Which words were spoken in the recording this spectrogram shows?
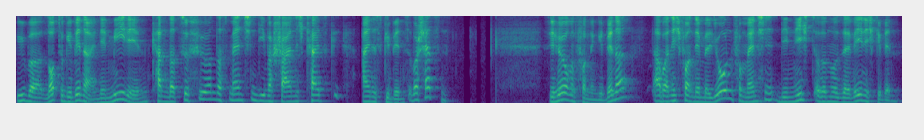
über Lottogewinner in den Medien kann dazu führen, dass Menschen die Wahrscheinlichkeit eines Gewinns überschätzen. Sie hören von den Gewinnern, aber nicht von den Millionen von Menschen, die nichts oder nur sehr wenig gewinnen.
